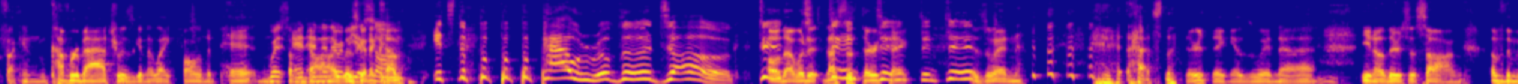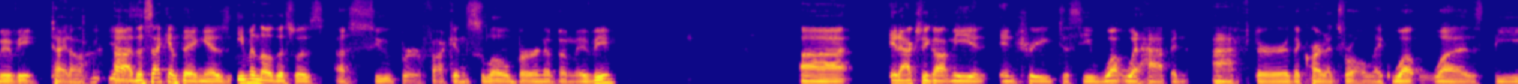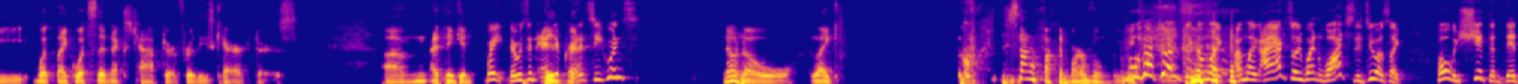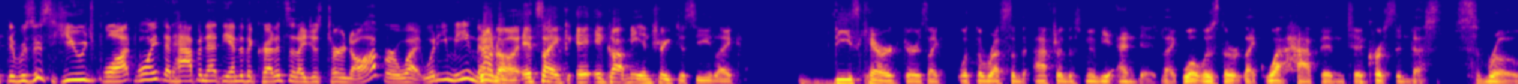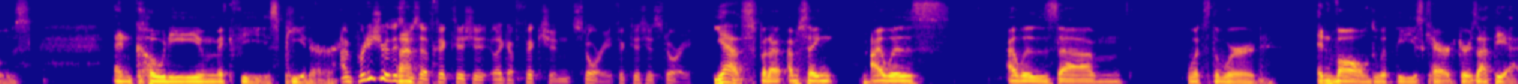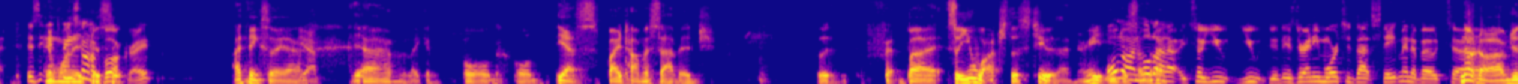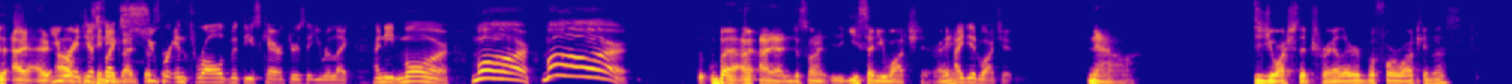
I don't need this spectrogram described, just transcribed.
fucking cumberbatch was gonna like fall in the pit and With- some and, dog and then there would was gonna song. come It's the p- p- power of the dog. Oh, that would- that's the third thing, is when that's the third thing is when uh you know there's a song of the movie title uh the second thing is even though this was a super fucking slow burn of a movie uh it actually got me intrigued to see what would happen after the credits roll like what was the what like what's the next chapter for these characters um i think it Wait, there was an end of credit that. sequence. no no like it's not a fucking marvel movie Well, that's what I'm saying. I'm like, I'm like, I actually went and watched it too. I was like, holy shit! That, that there was this huge plot point that happened at the end of the credits that I just turned off, or what? What do you mean? no no it's like it, it got me intrigued to see like these characters like what the rest of the, after this movie ended like what was the like what happened to kristen Dunst's rose and Kodi mcphee's peter I'm pretty sure this Uh, was a fictitious, like a fiction story, fictitious story. yes but I, i'm saying i was i was um what's the word involved with these characters at the end It's, it's based on a to see- book, right? i think so yeah Yeah. yeah like an old old yes by thomas savage but, so you watched this too then right Hold on, hold on. So you, you, is there any more to that statement about? Uh, no no i'm just i, I You I'll were just like but just- super enthralled with these characters that you were like, I need more, more, more. but I, I just want to you said you watched it right I did watch it. now did you watch the trailer before watching this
